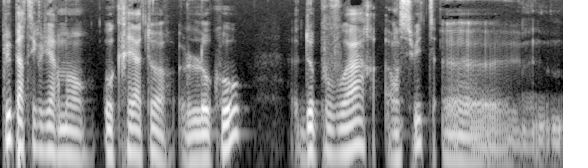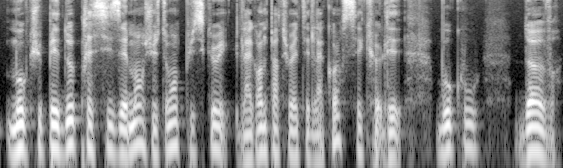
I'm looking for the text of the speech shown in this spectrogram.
plus particulièrement aux créateurs locaux de pouvoir ensuite euh, m'occuper d'eux précisément, justement, puisque la grande particularité de la Corse, c'est que les, beaucoup d'œuvres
